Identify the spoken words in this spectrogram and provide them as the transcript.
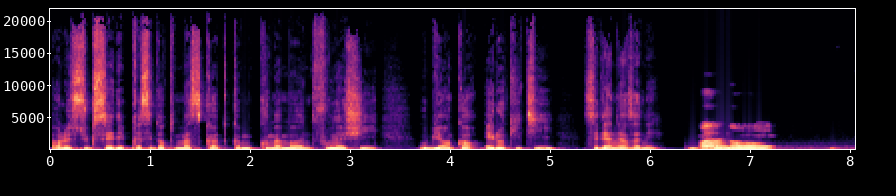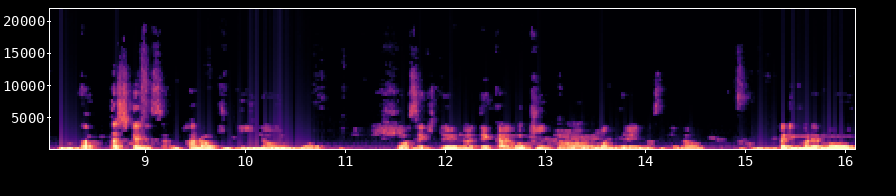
par le succès des précédentes mascottes comme Kumamon, Funashi ou bien encore Hello Kitty ces dernières années まあ、あの、まあ、確かにその、ハローキティのこう功績というのはでかい、大きいとは思ってはいますけど、やっぱりこれも、や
